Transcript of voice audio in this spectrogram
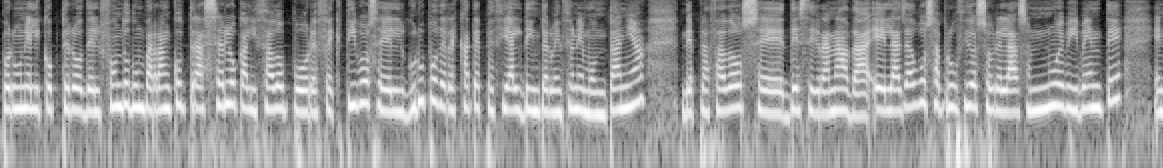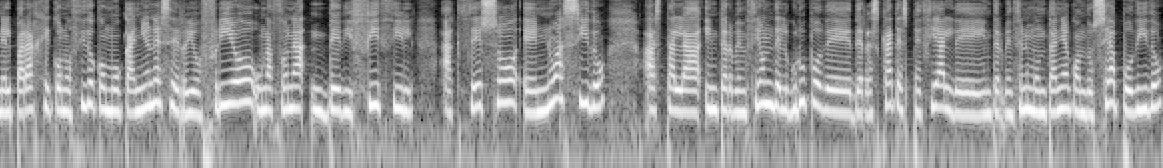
por un helicóptero del fondo de un barranco tras ser localizado por efectivos el Grupo de Rescate Especial de Intervención en Montaña, desplazados eh, desde Granada. El hallazgo se ha producido sobre las 9 y 20 en el paraje conocido como Cañones de Río Frío, una zona de difícil acceso. Eh, no ha sido hasta la intervención del Grupo de, Rescate Especial de intervención en montaña cuando se ha podido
